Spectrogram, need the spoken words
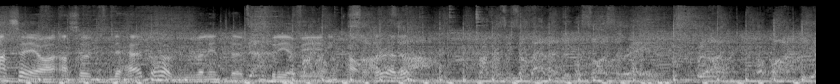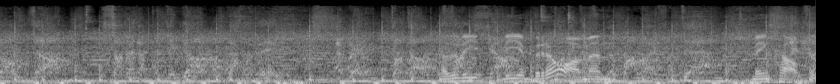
Fast ja, säger jag. Alltså, det här behöver vi väl inte bredvid Encounter, eller? Alltså, det, det är bra, men med Encounter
